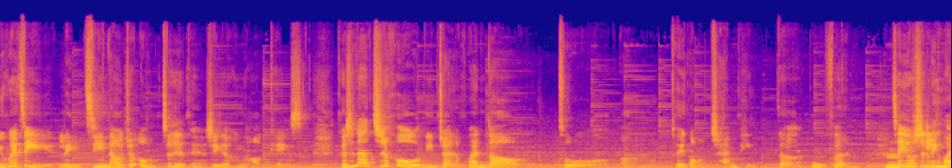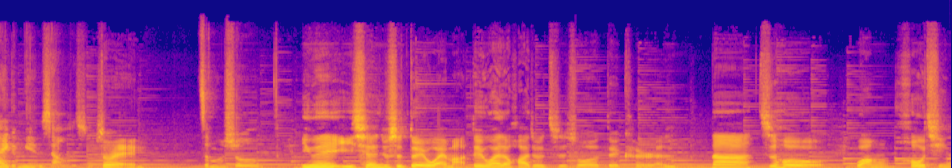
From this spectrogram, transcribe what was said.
你会自己累积，然后就哦，这个可能是一个很好的 case。可是那之后你转换到做呃推广产品的部分，嗯这又是另外一个面向了，是不是？，对，怎么说？因为以前就是对外嘛，对外的话就只说对客人。嗯，那之后往后勤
